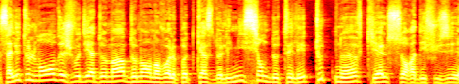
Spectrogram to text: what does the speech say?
Salut tout le monde, je vous dis à demain. Demain, on envoie le podcast de l'émission de télé toute neuve qui, elle, sera diffusée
